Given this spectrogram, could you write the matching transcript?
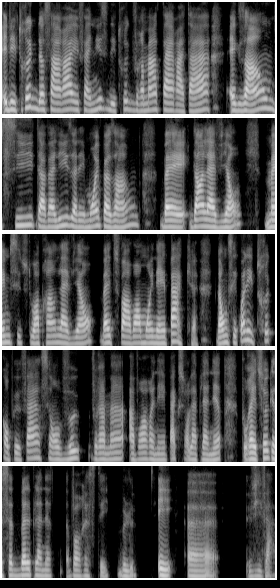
et des trucs de Sarah et Fanny, c'est des trucs vraiment terre à terre. Exemple, si ta valise elle est moins pesante, ben dans l'avion, même si tu dois prendre l'avion, ben tu vas avoir moins d'impact. Donc, c'est quoi les trucs qu'on peut faire si on veut vraiment avoir un impact sur la planète? Pour être sûr que cette belle planète va rester bleue et vivable.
